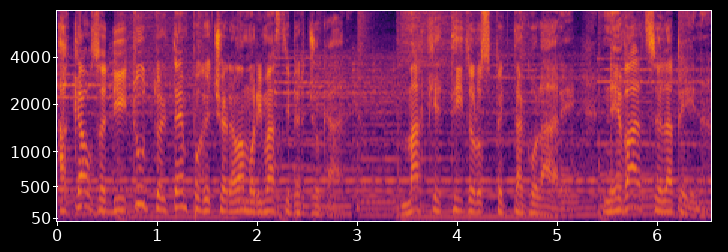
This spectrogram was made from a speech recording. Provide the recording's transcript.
a causa di tutto il tempo che ci eravamo rimasti per giocare. Ma che titolo spettacolare! Ne valse la pena!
